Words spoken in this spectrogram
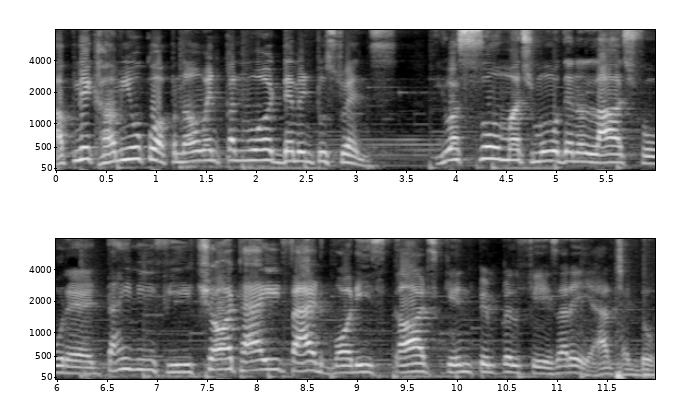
अपने खामियों को अपनाओ and convert them into strength you are so much more than a large forehead tiny feet short height fat body scar skin pimple face अरे यार छो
